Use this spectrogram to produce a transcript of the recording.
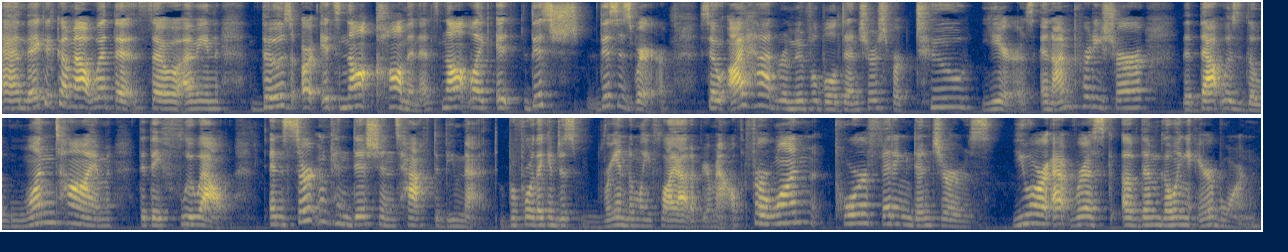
and they could come out with it. So, I mean, those are, it's not common. It's not like it, this, this is rare. So I had removable dentures for two years and I'm pretty sure that that was the one time that they flew out. And certain conditions have to be met before they can just randomly fly out of your mouth. For one, poor fitting dentures. You are at risk of them going airborne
